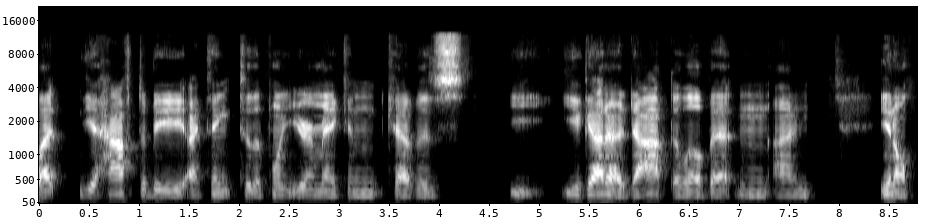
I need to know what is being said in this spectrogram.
but you have to be I think to the point you're making Kev is you, you got to adapt a little bit and I'm you know,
